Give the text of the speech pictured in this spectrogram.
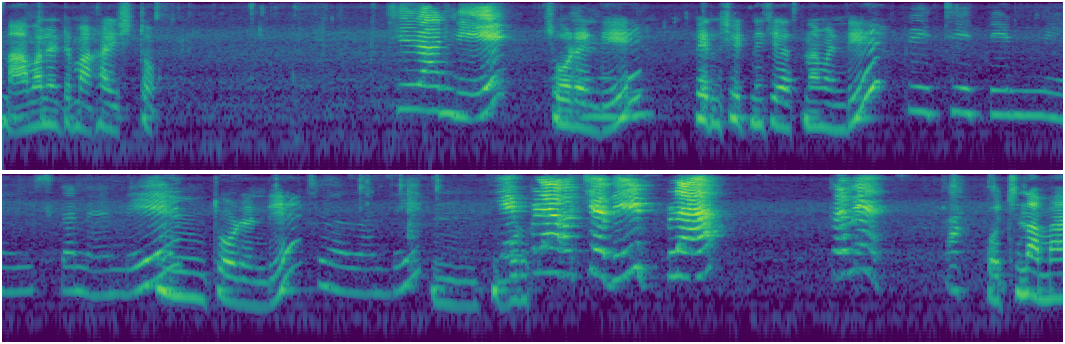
నామాలు అంటే మహా ఇష్టం. చూడండి. చూడండి. పెరుగు చట్నీ చేస్తున్నామండి. చూడండి. చూడండి. ఇప్పుడు ఇప్పుడే వచ్చేది ఇప్పుడే కానీ వచ్చిందమ్మా?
